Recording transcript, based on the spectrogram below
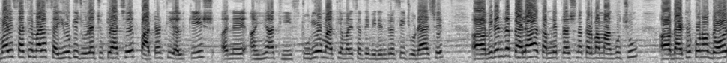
અમારી સાથે અમારા સહયોગી જોડાઈ ચૂક્યા છે. પાટણથી અલ્કેશ અને અહીંયાથી સ્ટુડિયોમાંથી અમારી સાથે વિરેન્દ્રસિંહ જોડાયા છે. વિરેન્દ્ર, પહેલા તમને પ્રશ્ન કરવા માંગુ છું. બેઠકોનો દોર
